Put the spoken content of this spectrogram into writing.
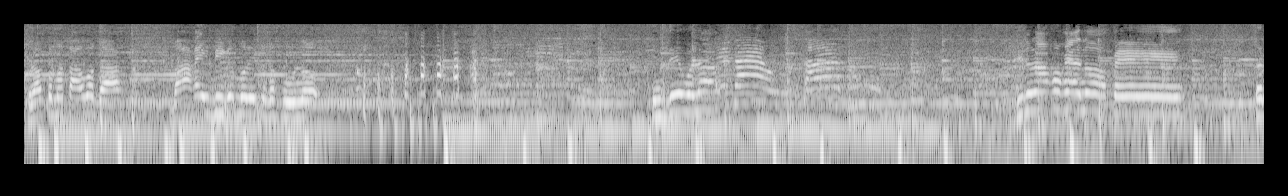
Wala akong tumatawag, ha? Baka kaibigan mo rito sa puno. Hindi, wala. Dito na ako kay ano, kay sa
